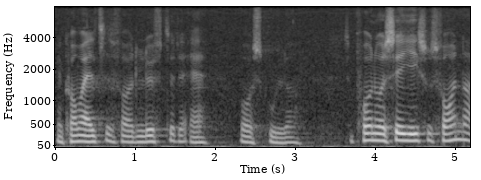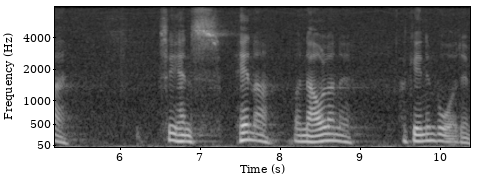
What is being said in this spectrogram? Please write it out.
men kommer altid for at løfte det af vores skuldre. Så prøv nu at se Jesus foran dig. Se hans hænder og navlerne og gennemboret dem.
